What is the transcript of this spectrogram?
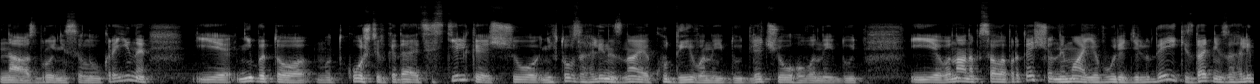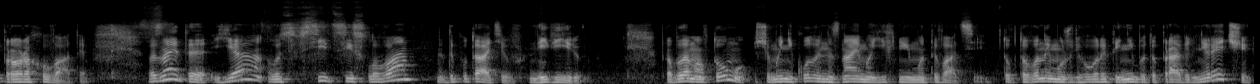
на Збройні Сили України. І нібито от, коштів кидається стільки, що ніхто взагалі не знає, куди вони йдуть, для чого вони йдуть. І вона написала про те, що немає в уряді людей, які здатні взагалі прорахувати. Ви знаєте, я ось всі ці слова депутатів не вірю. Проблема в тому, що ми ніколи не знаємо їхньої мотивації. Тобто вони можуть говорити нібито правильні речі,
